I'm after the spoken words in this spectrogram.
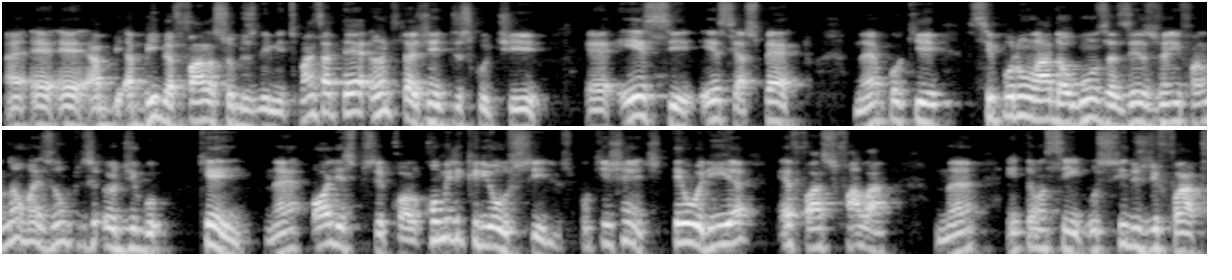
É, é, é, a, a, Bíblia fala sobre os limites, mas até antes da gente discutir é, esse, esse aspecto, né, porque se por um lado alguns às vezes vêm e falam, não, mas eu, eu digo, quem? Né? Olha esse psicólogo, como ele criou os filhos, porque, gente, teoria é fácil falar, né? Então, assim, os filhos de fato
